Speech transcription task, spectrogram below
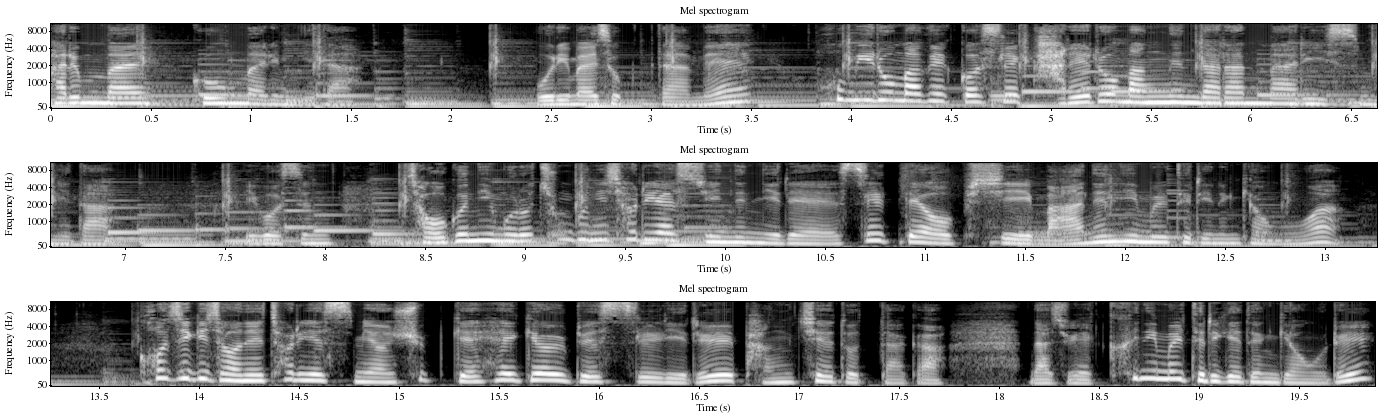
바른말 고운말입니다. 우리말 속담에 호미로 막을 것을 가래로 막는다란 말이 있습니다. 이것은 적은 힘으로 충분히 처리할 수 있는 일에 쓸데없이 많은 힘을 들이는 경우와 커지기 전에 처리했으면 쉽게 해결됐을 일을 방치해뒀다가 나중에 큰 힘을 들이게 된 경우를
